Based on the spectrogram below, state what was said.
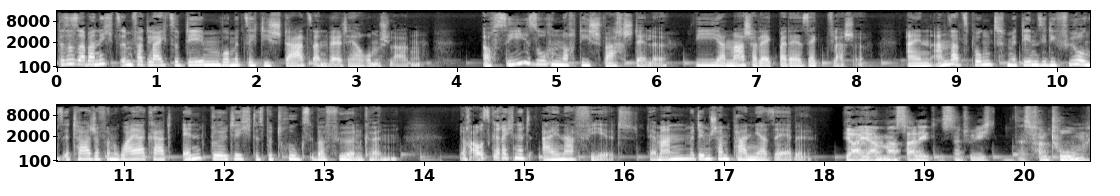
Das ist aber nichts im Vergleich zu dem, womit sich die Staatsanwälte herumschlagen. Auch sie suchen noch die Schwachstelle, wie Jan Marschalek bei der Sektflasche. Ein Ansatzpunkt, mit dem sie die Führungsetage von Wirecard endgültig des Betrugs überführen können. Doch ausgerechnet einer fehlt. Der Mann mit dem Champagnersäbel. Ja, Jan Marsalik ist natürlich das Phantom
